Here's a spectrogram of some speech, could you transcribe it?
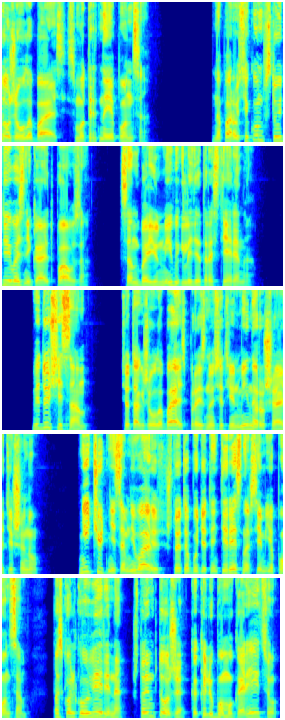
тоже улыбаясь, смотрит на японца. На пару секунд в студии возникает пауза. Санбэ Юнми выглядит растерянно. «Ведущий Сан», все так же улыбаясь, произносит Юнми, нарушая тишину. «Ничуть не сомневаюсь, что это будет интересно всем японцам, поскольку уверена, что им тоже, как и любому корейцу,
